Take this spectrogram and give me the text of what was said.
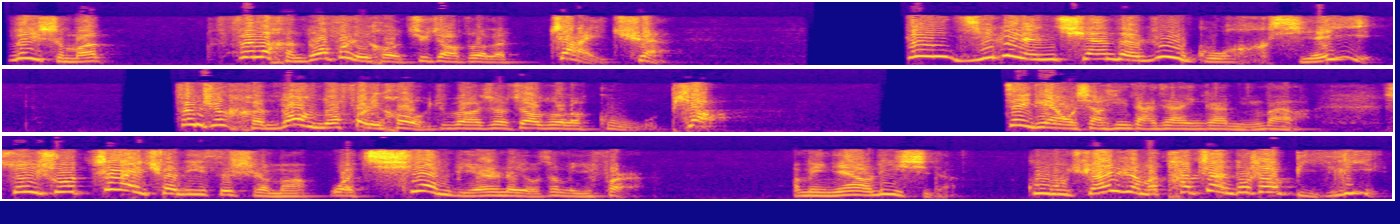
为什么分了很多份以后就叫做了债券？跟一个人签的入股协议，分成很多很多份以后，就叫叫叫做了股票。这点我相信大家应该明白了。所以说，债券的意思是什么？我欠别人的有这么一份儿，每年要利息的。股权是什么？它占多少比例？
